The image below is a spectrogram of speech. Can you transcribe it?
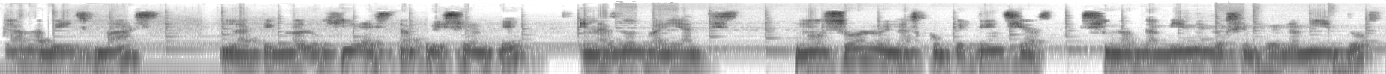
Cada vez más la tecnología está presente en las dos variantes, no solo en las competencias, sino también en los entrenamientos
